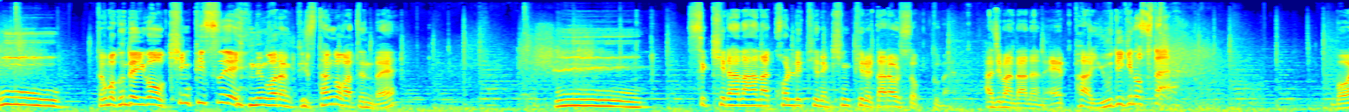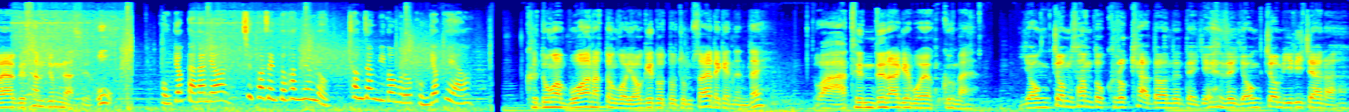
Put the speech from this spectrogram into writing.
오 잠깐만 근데 이거 킹피스에 있는 거랑 비슷한 거 같은데? 오 스킬 하나하나 퀄리티는 킹피를 따라올 수 없구만 하지만 나는 에파 유디기노스다 뭐야 그 삼중라스 오! 공격당하면 10% 확률로 천장 미검으로 공격해요. 그동안 모아놨던 거 여기도 또 좀 써야 되겠는데? 와 든든하게 보였구만 0.3도 그렇게 안 넣었는데 얘는 0.1이잖아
